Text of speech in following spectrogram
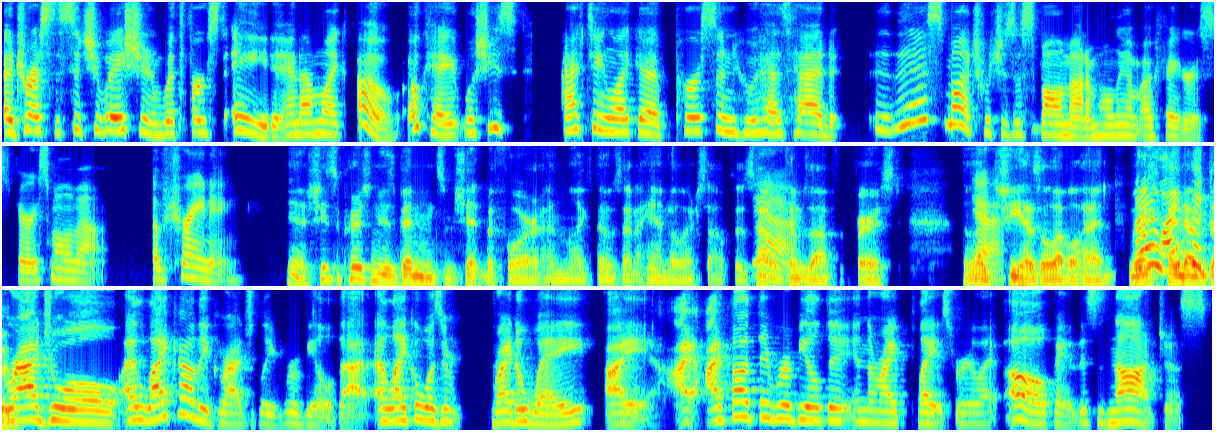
address the situation with first aid. And I'm like, oh, okay. Well, she's acting like a person who has had this much, which is a small amount. I'm holding up my fingers, very small amount of training. yeah, she's a person who's been in some shit before and like knows how to handle herself. Is how it comes off at first. And, Yeah. Like she has a level head. But I like the that- gradual. I like how they gradually reveal that. I like it wasn't right away. I, I I thought they revealed it in the right place where you're like, oh, okay, this is not just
